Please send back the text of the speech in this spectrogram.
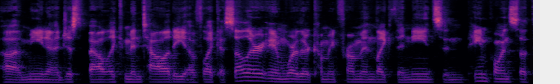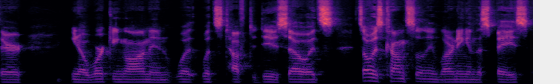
uh, Mina just about like mentality of like a seller and where they're coming from and like the needs and pain points that they're you know working on and what what's tough to do. So it's it's always constantly learning in the space.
